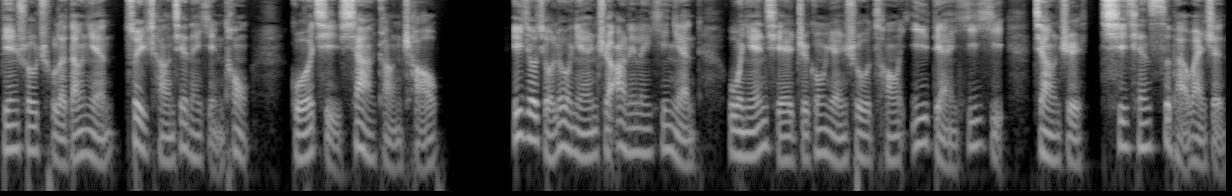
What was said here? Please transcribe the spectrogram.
边说出了当年最常见的隐痛：国企下岗潮。一九九六年至二零零一年，五年企业职工人数从一点一亿降至七千四百万人。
